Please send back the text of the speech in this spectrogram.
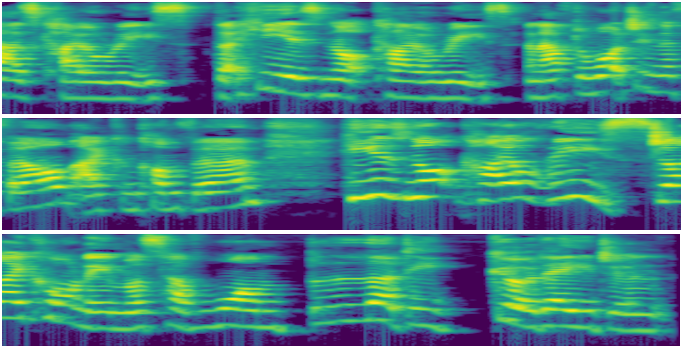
as Kyle Reese that he is not Kyle Reese and after watching the film I can confirm he is not Kyle Reese. Jai Courtney must have one bloody good agent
